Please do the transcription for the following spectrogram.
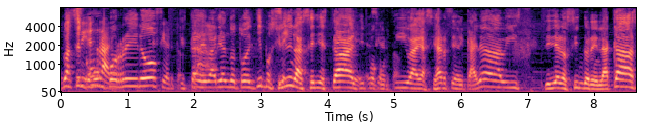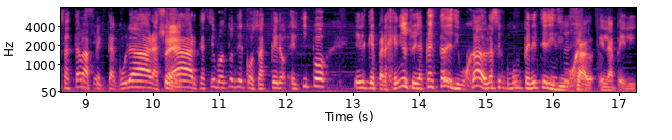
Lo hacen sí, como es un raro. correro Es cierto. que está desvariando todo el tiempo. Si Sí. bien en la serie está, el Sí, tipo es cultiva y hace arte de cannabis, tenía los síndromes en la casa, estaba espectacular, hacía Sí. arte, hacía un montón de cosas, pero el tipo, el que pergenió esto y acá está desdibujado, lo hacen como un perete Sí, desdibujado en la peli.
